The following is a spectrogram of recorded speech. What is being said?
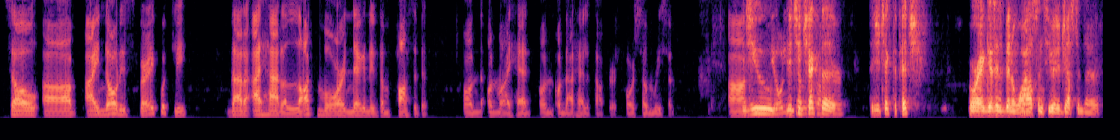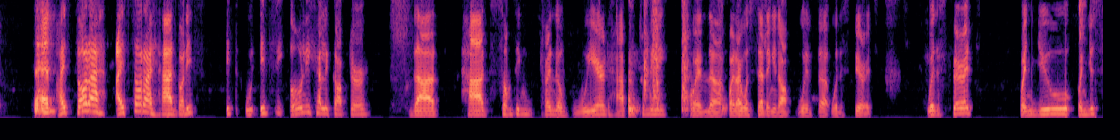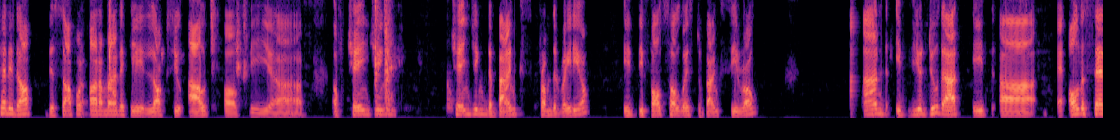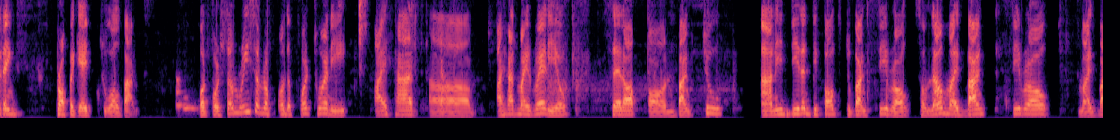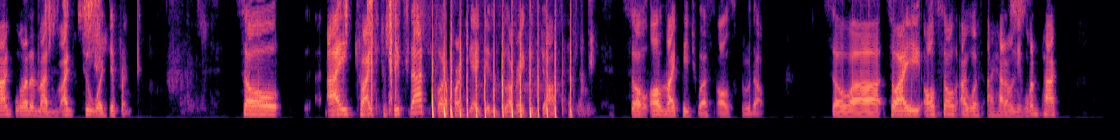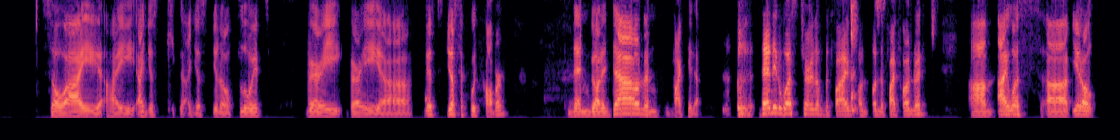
So uh, I noticed very quickly that I had a lot more negative than positive on on my head on on that helicopter for some reason. Uh, did you did you check the did you check the pitch? Or I guess it had been a while well, since you had adjusted the the head. I thought I I thought I had, but it's it it's the only helicopter that had something kind of weird happen to me when uh, when I was setting it up with uh, with the Spirit. With Spirit, when you when you set it up, the software automatically locks you out of the uh, of changing changing the banks from the radio. It defaults always to bank zero. And if you do that, it uh, all the settings propagate to all banks. But for some reason on the 420, I had uh, I had my radio set up on bank two, and it didn't default to bank zero. So now my bank zero, my bank one, and my bank two were different. So I tried to fix that, but apparently I didn't do a very good job. So all my pitch was all screwed up. So uh, so I also I was I had only one pack. So I I I just I just you know flew it very very uh, just just a quick cover, then got it down and packed it up. then it was turn of the five on, on the 500. Um, I was uh, you know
